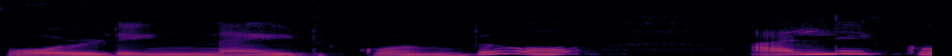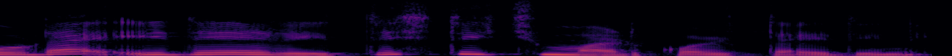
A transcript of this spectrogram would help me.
ಫೋಲ್ಡಿಂಗ್ನ ಇಟ್ಕೊಂಡು ಅಲ್ಲಿ ಕೂಡ ಇದೇ ರೀತಿ ಸ್ಟಿಚ್ ಮಾಡ್ಕೊಳ್ತಾ ಇದ್ದೀನಿ.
